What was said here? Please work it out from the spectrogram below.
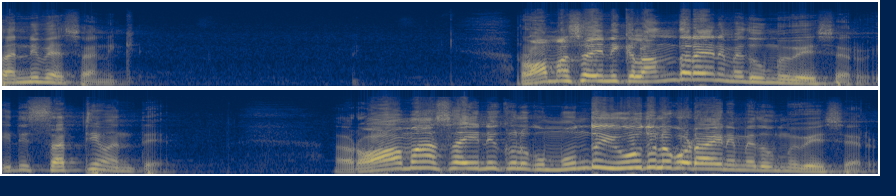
సన్నివేశానికి. రోమ సైనికులు అందరూ ఆయన మీద ఉమ్మి వేశారు. ఇది సత్యం అంతే. రోమా సైనికులకు ముందు యూదులు కూడా ఆయన మీద ఉమ్మి వేశారు.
